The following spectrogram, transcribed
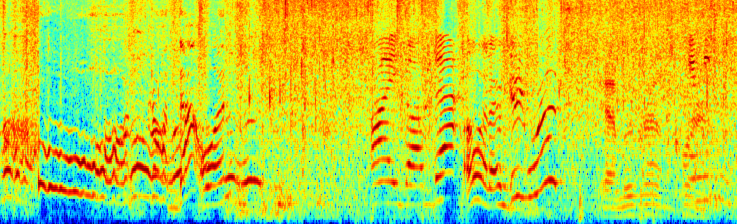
Oh, God, that one. I got that. Oh, and I'm getting wet. Yeah, move around the corner. we can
